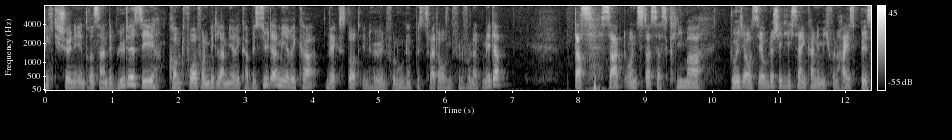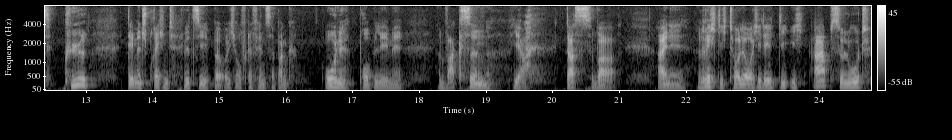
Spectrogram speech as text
Richtig schöne, interessante Blüte. Sie kommt vor von Mittelamerika bis Südamerika, wächst dort in Höhen von 100 bis 2500 Meter. Das sagt uns, dass das Klima durchaus sehr unterschiedlich sein kann, nämlich von heiß bis kühl. Dementsprechend wird sie bei euch auf der Fensterbank ohne Probleme wachsen. Ja, das war eine richtig tolle Orchidee, die ich absolut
